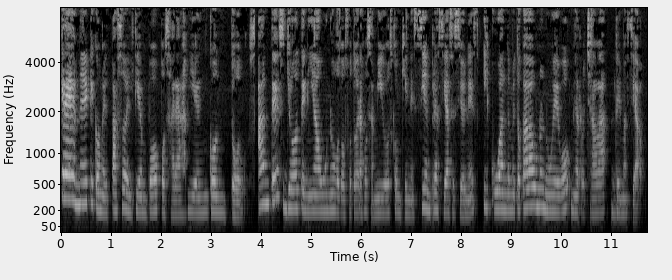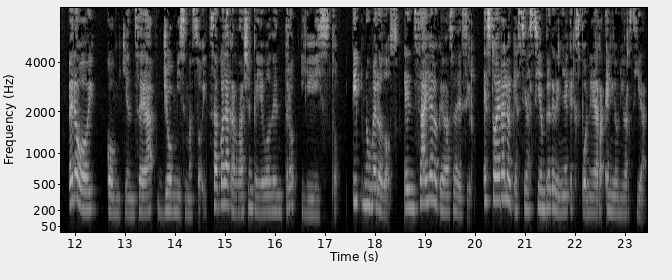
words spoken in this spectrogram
Créeme que con el paso del tiempo posarás bien con todos. Antes yo tenía uno o dos fotógrafos amigos con quienes siempre hacía sesiones y cuando me tocaba uno nuevo me arrochaba demasiado. Pero hoy, con quien sea, yo misma soy. Saco la Kardashian que llevo dentro y listo Tip número 2. Ensaya lo que vas a decir. Esto era lo que hacía siempre que tenía que exponer en la universidad.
